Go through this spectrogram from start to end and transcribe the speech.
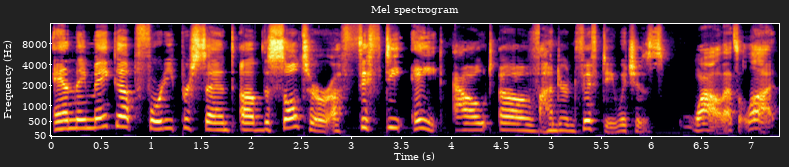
and they make up 40% of the Psalter, a 58 out of 150, which is, wow, that's a lot.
